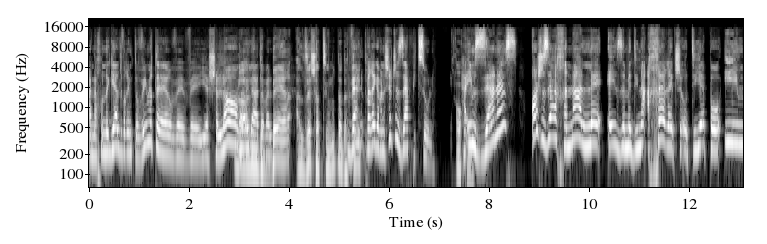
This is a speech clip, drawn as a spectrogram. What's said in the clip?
אנחנו נגיע לדברים טובים יותר ו- ויהיה שלום, לא, לא יודעת, אבל... לא, אני מדבר על זה שהציונות הדתית... ורגע, אבל אני חושבת שזה הפיצול. אוקיי. האם זה הנס, או שזה הכנה לאיזה מדינה אחרת שעוד תהיה פה עם...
